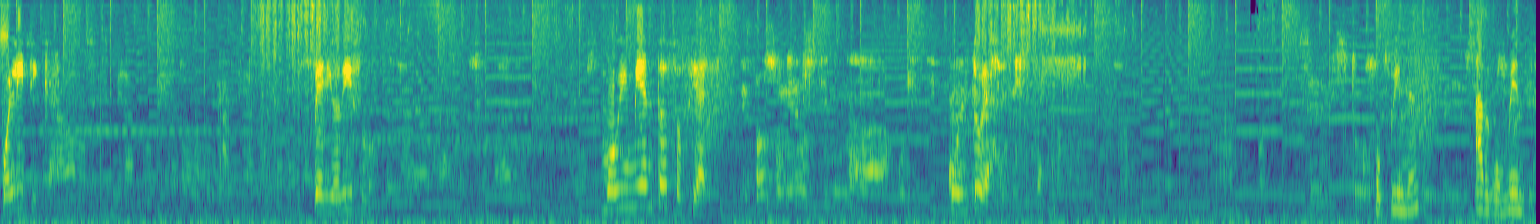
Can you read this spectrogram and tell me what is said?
política, periodismo, movimientos sociales. Estados Unidos tiene una política Cultura. Opina, argumenta,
